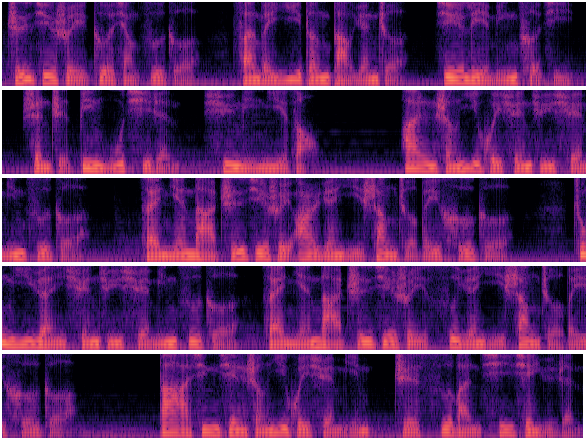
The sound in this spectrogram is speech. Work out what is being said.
直接税各项资格，凡为一等党员者，皆列名册籍，甚至并无其人，虚名捏造。按省议会选举选民资格，在年纳直接税二元以上者为合格；众议院选举选民资格，在年纳直接税四元以上者为合格。大兴县省议会选民至四万七千余人，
